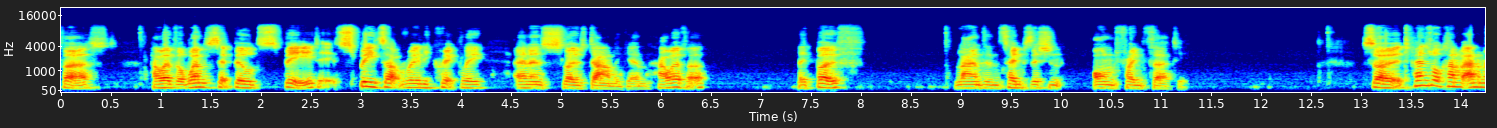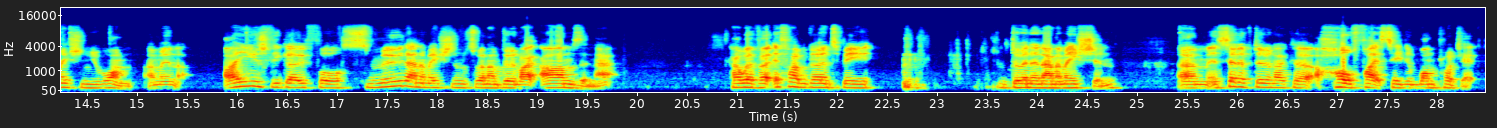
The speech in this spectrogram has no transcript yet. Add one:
first. However, once it builds speed, it speeds up really quickly and then slows down again. However, they both land in the same position on frame 30. So it depends what kind of animation you want. I mean, I usually go for smooth animations when I'm doing like arms and that. However, if I'm going to be doing an animation, um, instead of doing like a, a, whole fight scene in one project,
